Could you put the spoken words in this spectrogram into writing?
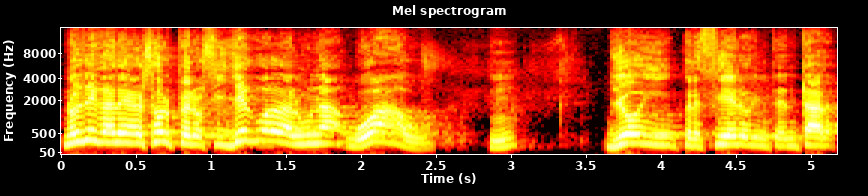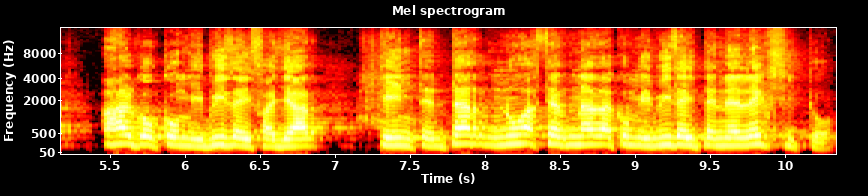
No llegaré al sol, pero si llego a la luna, wow. Yo prefiero intentar algo con mi vida y fallar que intentar no hacer nada con mi vida y tener éxito.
